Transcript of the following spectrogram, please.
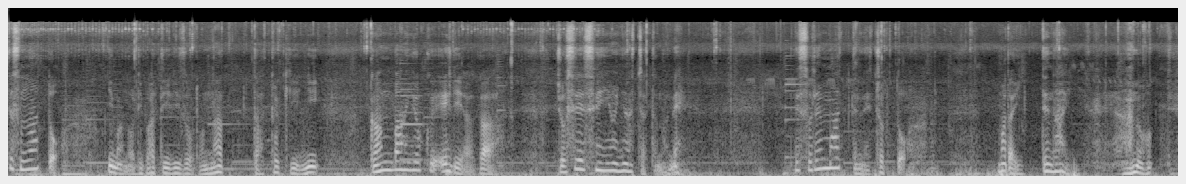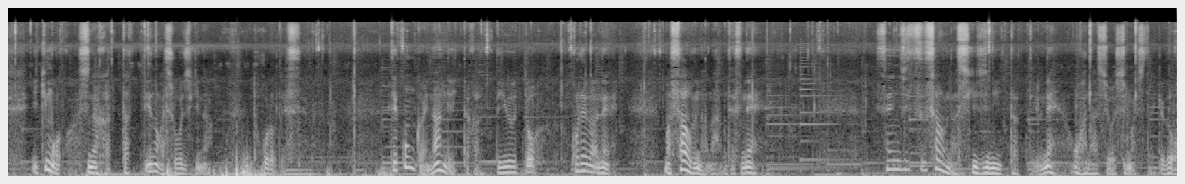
でその後今のリバティリゾートになった時に岩盤浴エリアが女性専用になっちゃったのね。でそれもあってねちょっとまだ行ってない。あの行きもしなかったっていうのが正直なところです。で今回何で行ったかっていうとこれがね、まあ、サウナなんですね。先日サウナ敷地に行ったっていうねお話をしましたけど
